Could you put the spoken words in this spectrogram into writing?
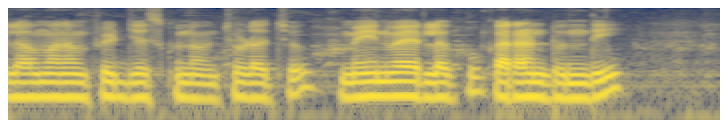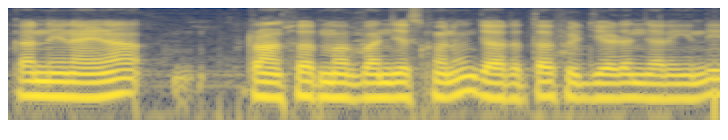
ఇలా మనం ఫిట్ చేసుకున్నాం. చూడొచ్చు మెయిన్ వైర్లకు కరెంట్ ఉంది. కానీ నేనైనా ట్రాన్స్ఫార్మర్ బంద్ చేసుకొని జాగ్రత్తగా ఫిట్ చేయడం జరిగింది.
